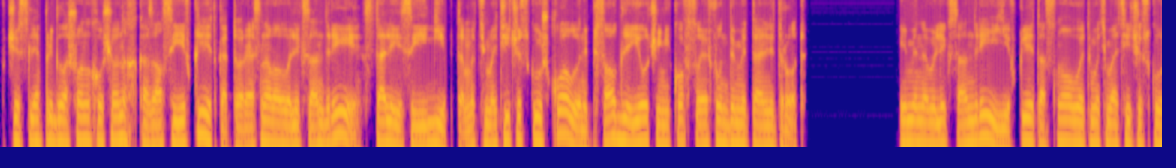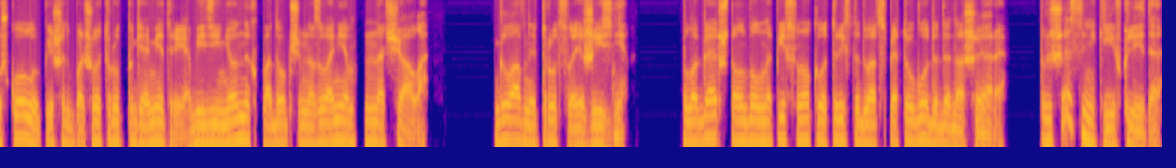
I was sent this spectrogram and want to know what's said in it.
В числе приглашенных ученых оказался Евклид, который основал в Александрии, столице Египта, математическую школу и написал для ее учеников свой фундаментальный труд. Именно в Александрии Евклид основывает математическую школу, пишет большой труд по геометрии, объединенных под общим названием «Начало». Главный труд своей жизни – Полагают, что он был написан около 325 года до нашей эры. Предшественники Евклида,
